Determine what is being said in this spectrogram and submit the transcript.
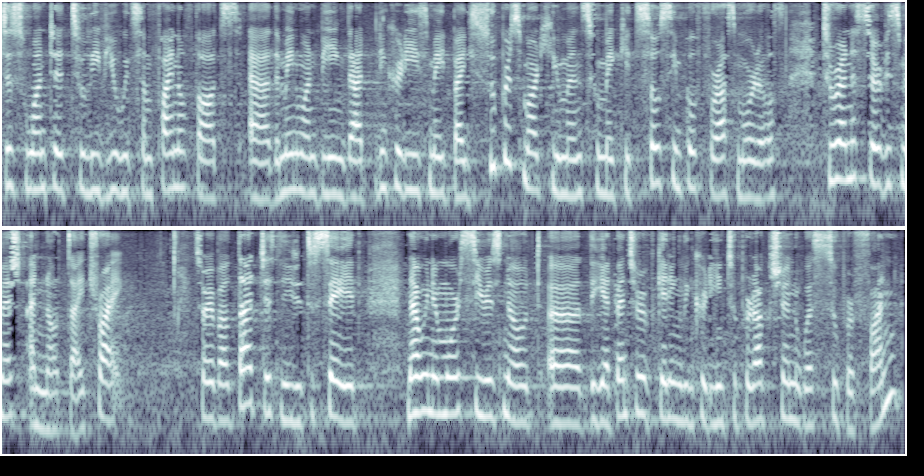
Just wanted to leave you with some final thoughts. Uh, the main one being that Linkerd is made by super smart humans who make it so simple for us mortals to run a service mesh and not die trying. Sorry about that, just needed to say it. Now, in a more serious note, uh, the adventure of getting Linkerd into production was super fun.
